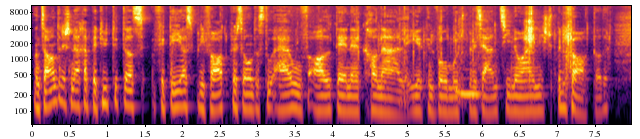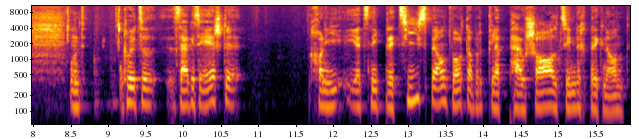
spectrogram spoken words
Und das andere ist nachher, bedeutet das für dich als Privatperson, dass du auch auf all diesen Kanälen irgendwo musst mhm. präsent sein, noch einmal privat, oder? Und ich würde so sagen, das erste kann ich jetzt nicht präzise beantworten, aber ich glaube pauschal ziemlich prägnant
